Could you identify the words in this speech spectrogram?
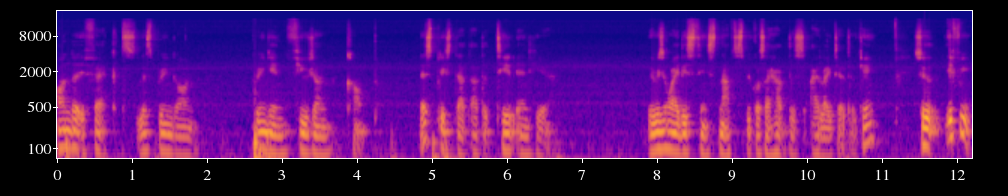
Under effects, let's bring on bring in fusion comp. Let's place that at the tail end here. The reason why this thing snaps is because I have this highlighted, okay? So if we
